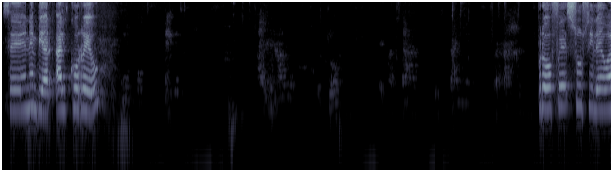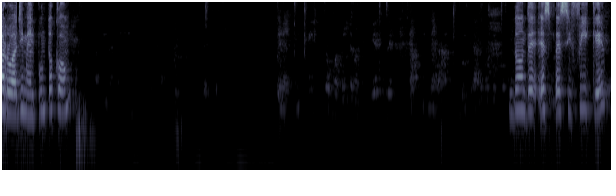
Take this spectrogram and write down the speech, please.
se deben enviar al correo profesusileo.gmail.com donde especifique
